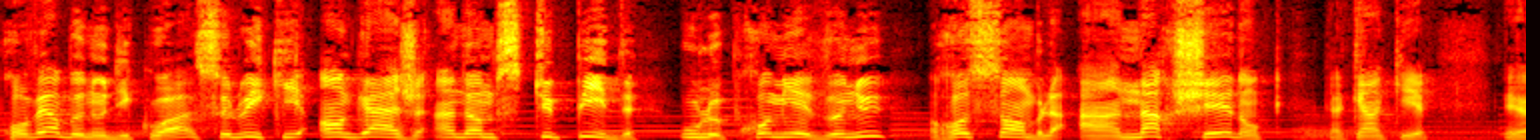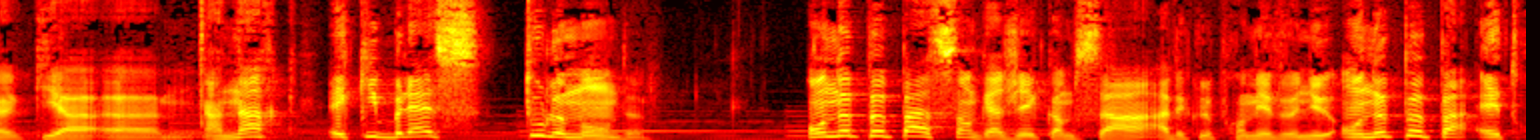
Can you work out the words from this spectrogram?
Proverbe nous dit quoi? Celui qui engage un homme stupide ou le premier venu ressemble à un archer, donc quelqu'un qui, euh, a euh, un arc, et qui blesse tout le monde. On ne peut pas s'engager comme ça avec le premier venu, on ne peut pas être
